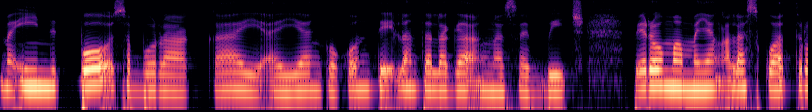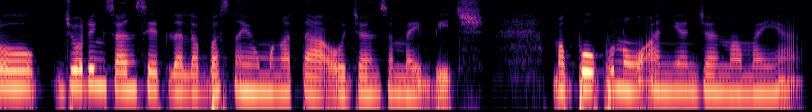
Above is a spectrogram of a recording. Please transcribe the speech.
mainit po sa Boracay. Ayan, kukunti lang talaga ang nasa beach. Pero mamayang alas 4, during sunset, lalabas na yung mga tao dyan sa may beach. Magpupunuan yan dyan mamaya.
